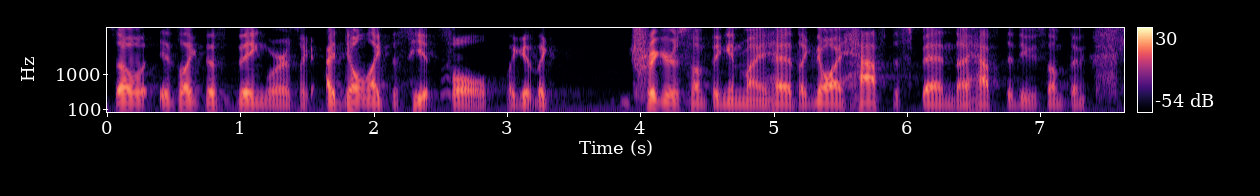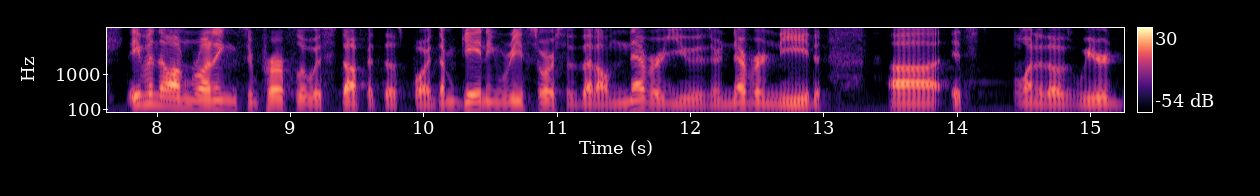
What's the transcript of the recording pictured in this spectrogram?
So it's like this thing where it's like I don't like to see it full. Like it like triggers something in my head. Like no, I have to spend. I have to do something. Even though I'm running superfluous stuff at this point, I'm gaining resources that I'll never use or never need. Uh, it's one of those weird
